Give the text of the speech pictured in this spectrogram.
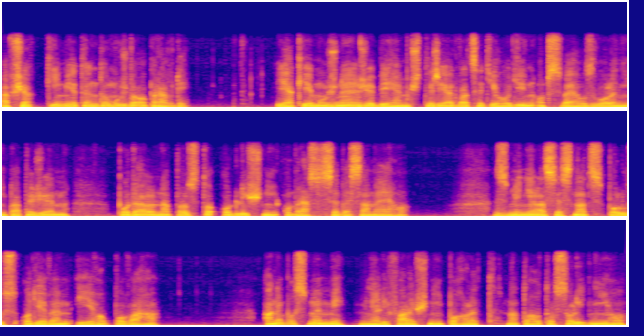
Avšak kým je tento muž doopravdy? Jak je možné, že během 24 hodin od svého zvolení papežem podal naprosto odlišný obraz sebe samého? Změnila se snad spolu s oděvem i jeho povaha? A nebo jsme my měli falešný pohled na tohoto solidního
